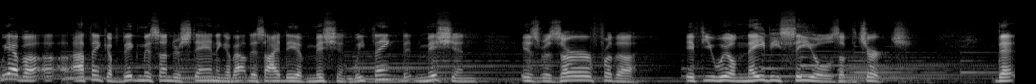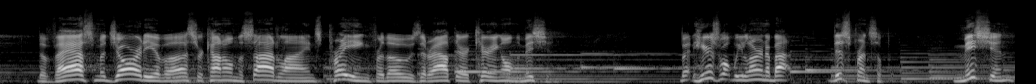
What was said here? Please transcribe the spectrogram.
We have, a, a, I think, a big misunderstanding about this idea of mission. We think that mission is reserved for the, if you will, Navy SEALs of the church. That the vast majority of us are kind of on the sidelines praying for those that are out there carrying on the mission. But here's what we learn about this principle mission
